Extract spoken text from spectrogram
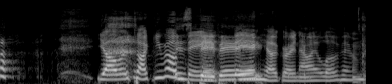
Y'all are talking about Bay, Bae In-hyuk right now. I love him.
